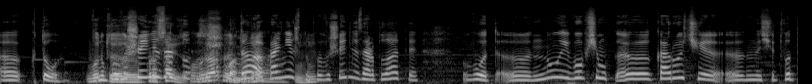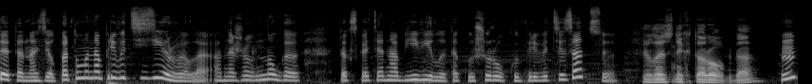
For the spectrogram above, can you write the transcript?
Э, Кто? Вот, ну, повышение зарплаты. Зарплаты, да, да? конечно, Мгм. повышение зарплаты. Вот. э, Ну и, в общем, короче, значит, вот это она сделала. Потом она приватизировала. Она же много, так сказать, она объявила такую широкую приватизацию. Железных дорог, да? М?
